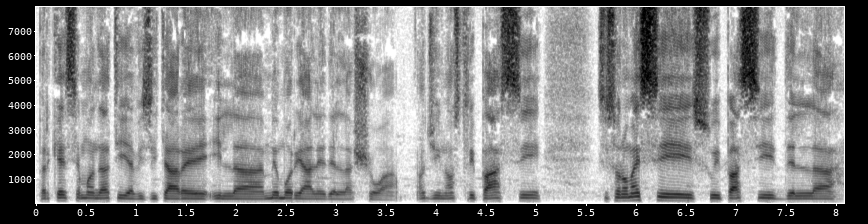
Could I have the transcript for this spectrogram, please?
Perché siamo andati a visitare il memoriale della Shoah. Oggi i nostri passi si sono messi sui passi della,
